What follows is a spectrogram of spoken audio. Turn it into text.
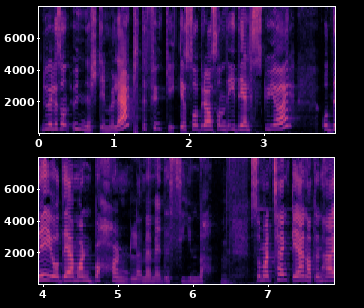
Du er litt sånn understimulert. Det funker ikke så bra som det ideelt skulle gjøre. Og det er jo det man behandler med medisin. da. Mm. Så man tenker gjerne at denne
